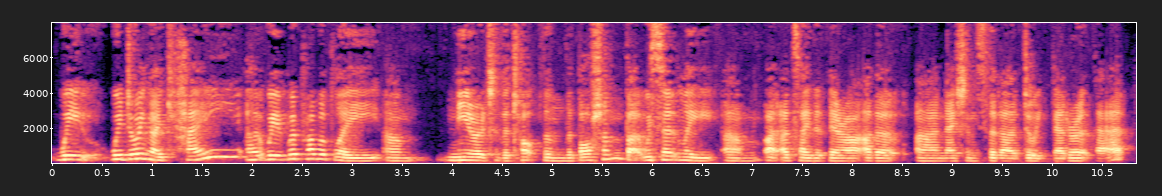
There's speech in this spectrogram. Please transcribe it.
we we're doing okay. Uh, we're, we're probably nearer to the top than the bottom, but we certainly, um, I'd say that there are other uh, nations that are doing better at that.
